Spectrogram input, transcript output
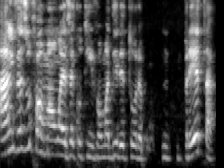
ao invés de formar uma executiva, uma diretora preta,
